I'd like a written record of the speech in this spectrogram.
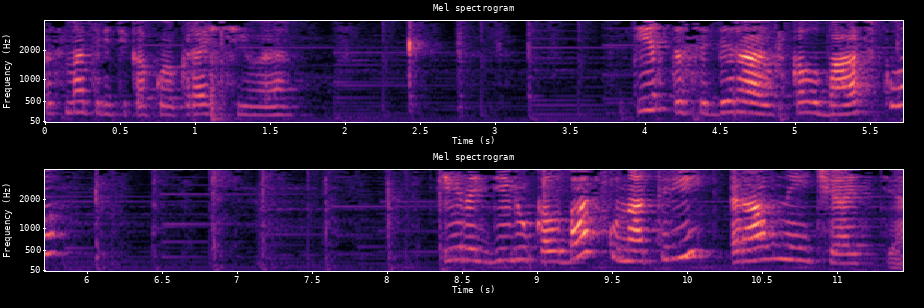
Посмотрите, какое красивое. Тесто собираю в колбаску и разделю колбаску на три равные части.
